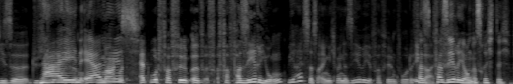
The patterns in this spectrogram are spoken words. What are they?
Diese Nein, ehrlich? Margaret Atwood Verfilm, äh, Verserierung. Wie heißt das eigentlich, wenn eine Serie verfilmt wurde? Egal. Verserierung ist richtig.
